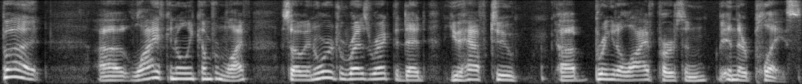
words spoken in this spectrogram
but uh, life can only come from life. So in order to resurrect the dead, you have to uh, bring in a live person in their place.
